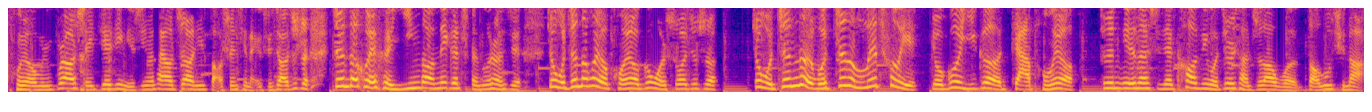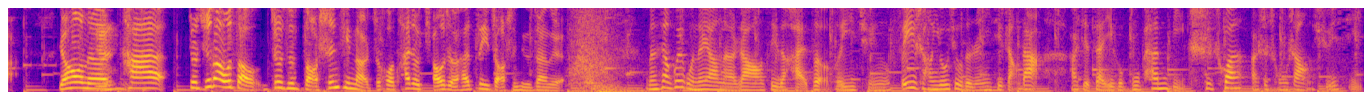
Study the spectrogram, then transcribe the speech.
朋友，你不知道谁接近你，是因为他要知道你早申请哪个学校，就是真的会很阴到那个程度上去。就我真的会有朋友跟我说，就是，就我真的，我真的 literally 有过一个假朋友，就是那段时间靠近我，就是想知道我早录取哪儿，然后呢，他就知道我早就是早申请哪儿之后，他就调整他自己早申请的战略。能像硅谷那样呢，让自己的孩子和一群非常优秀的人一起长大，而且在一个不攀比、吃穿，而是崇尚学习、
